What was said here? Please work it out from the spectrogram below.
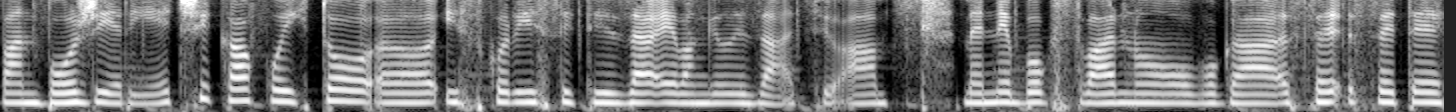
van Božje riječi, kako ih to iskoristiti za evangelizaciju. A mene Bog stvarno ovoga, sve, sve te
